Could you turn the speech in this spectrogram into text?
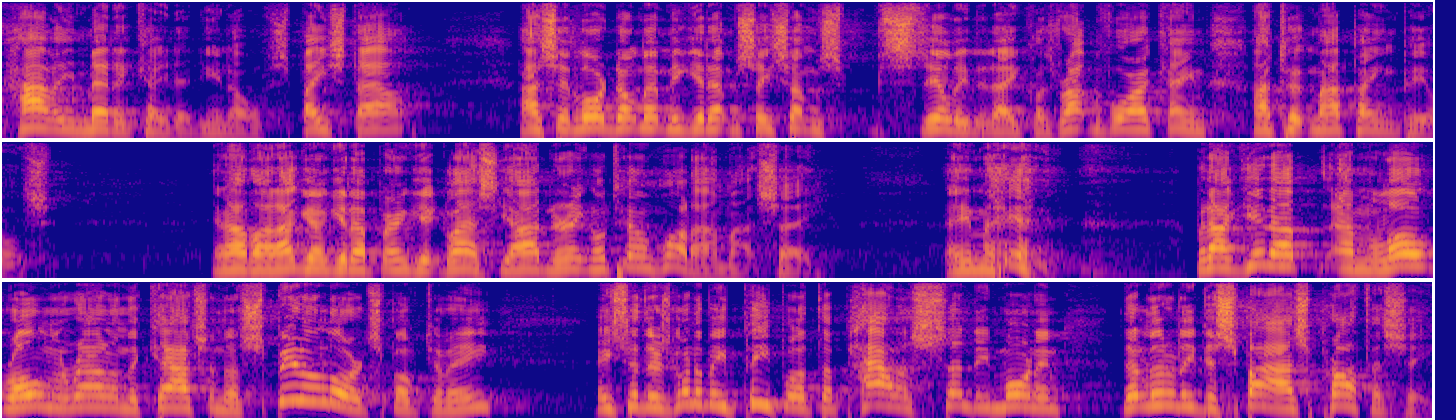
highly medicated, you know, spaced out. I said, Lord, don't let me get up and say something silly today, because right before I came, I took my pain pills. And I thought, I'm going to get up there and get glassy eyed, and there ain't no telling what I might say. Amen. But I get up, I'm rolling around on the couch, and the Spirit of the Lord spoke to me. He said, There's going to be people at the palace Sunday morning that literally despise prophecy.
